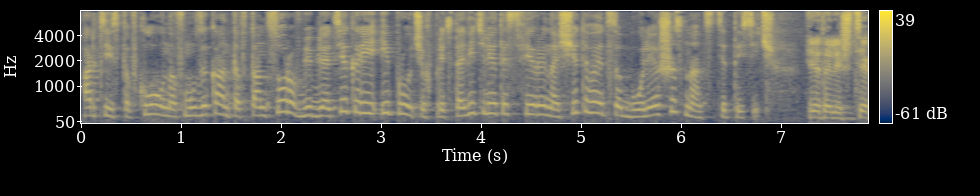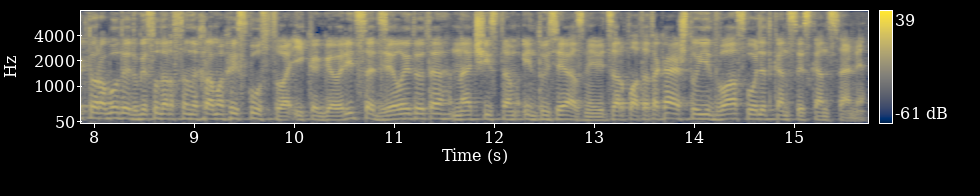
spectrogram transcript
Артистов, клоунов, музыкантов, танцоров, библиотекарей и прочих представителей этой сферы насчитывается более 16 тысяч. И это лишь те, кто работает в государственных храмах искусства. И, как говорится, делает это на чистом энтузиазме. Ведь зарплата такая, что едва сводят концы с концами.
